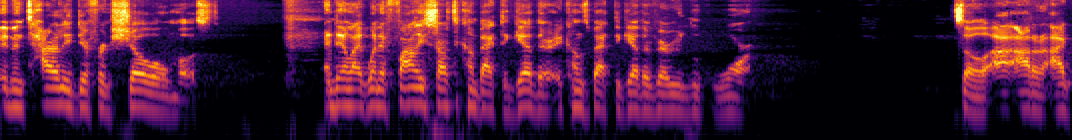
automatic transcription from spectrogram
an entirely different show almost. And then like when it finally starts to come back together, it comes back together very lukewarm. So I, I don't. I,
